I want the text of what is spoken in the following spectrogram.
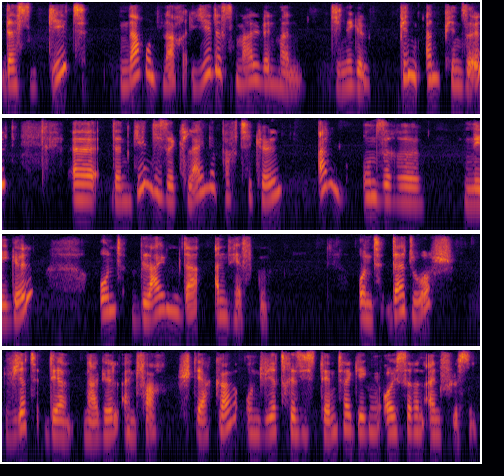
das geht nach und nach jedes Mal, wenn man die Nägel pin anpinselt, äh, dann gehen diese kleinen Partikel an unsere Nägel und bleiben da anheften. Und dadurch wird der Nagel einfach stärker und wird resistenter gegen äußeren Einflüssen.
